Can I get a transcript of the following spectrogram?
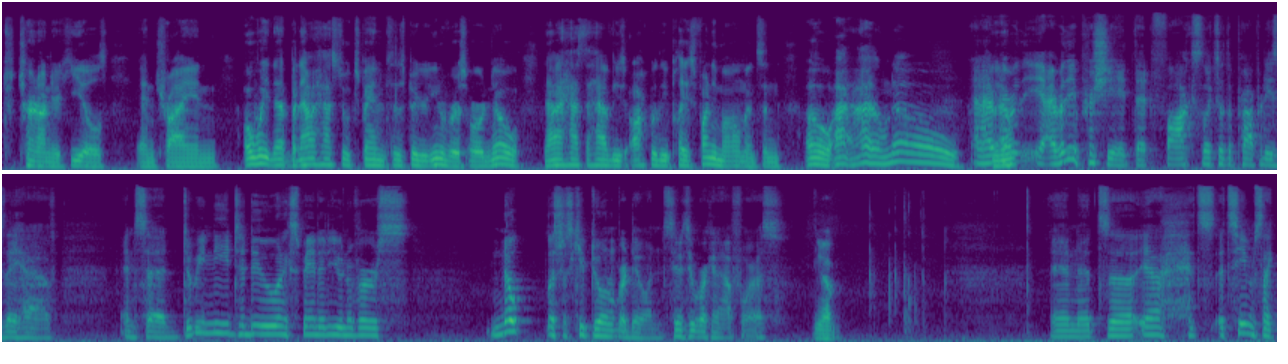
t- turn on your heels and try and oh wait, but now it has to expand into this bigger universe, or no, now it has to have these awkwardly placed funny moments, and oh I I don't know. And I, I You know? really, yeah, I really appreciate that Fox looked at the properties they have and said, "Do we need to do an expanded universe?" Nope. Let's just keep doing what we're doing. Seems to be working out for us. Yep. And it's uh yeah, it's it seems like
